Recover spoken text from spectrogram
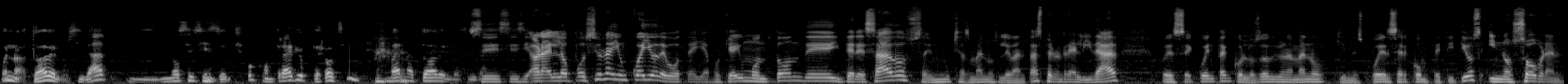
bueno, a toda velocidad, y no sé si en sentido contrario, pero sí, van a toda velocidad. Sí, sí, sí. Ahora, en la oposición hay un cuello de botella, porque hay un montón de interesados, hay muchas manos levantadas, pero en realidad pues se cuentan con los dos de una mano quienes pueden ser competitivos y nos sobran,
